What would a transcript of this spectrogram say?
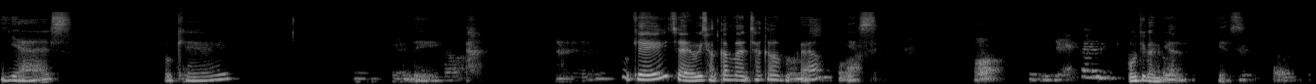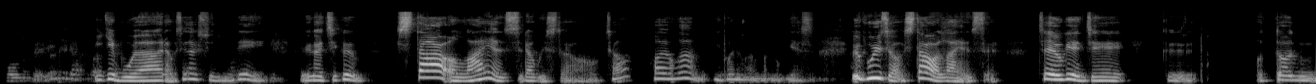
Yes. 오케이. 네. 오케이. 자, 여기 잠깐만, 잠깐만 볼까요? Yes. 어디 갔냐? Yes. 이게 뭐야? 라고 생각할 수 있는데, 여기가 지금 Star Alliance라고 있어요. 그쵸? 허영함, 이번에만 한번, yes. 여기 보이죠? Star Alliance. 자, 여기 이제 그 어떤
